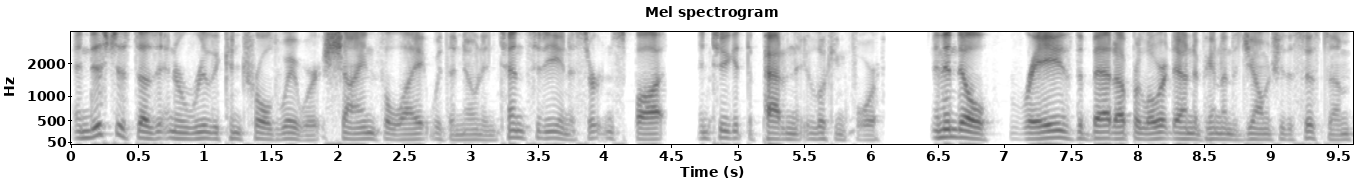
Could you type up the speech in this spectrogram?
And this just does it in a really controlled way where it shines the light with a known intensity in a certain spot until you get the pattern that you're looking for. And then they'll raise the bed up or lower it down depending on the geometry of the system,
